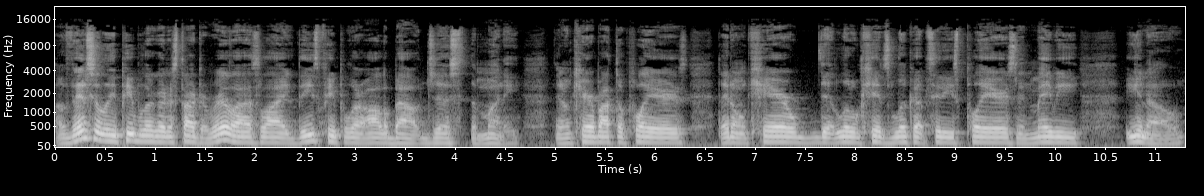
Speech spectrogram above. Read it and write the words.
eventually people are to start to realize like these people are all about just the money. They don't care about the players. They don't care that little kids look up to these players and maybe, you know,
